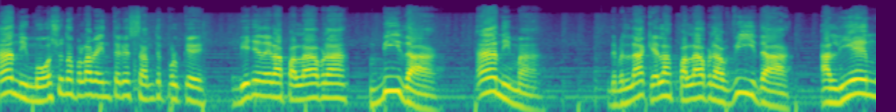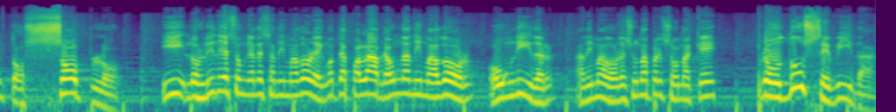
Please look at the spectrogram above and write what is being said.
ánimo es una palabra interesante porque viene de la palabra vida, ánima. De verdad que es la palabra vida, aliento, soplo. Y los líderes son grandes animadores. En otras palabras, un animador o un líder animador es una persona que produce vida,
